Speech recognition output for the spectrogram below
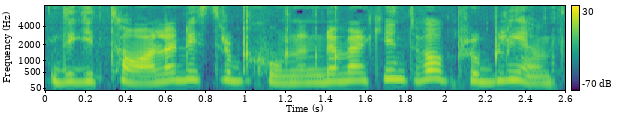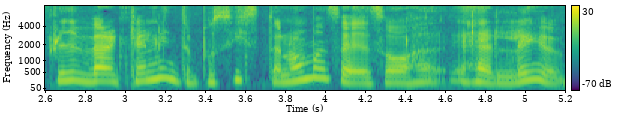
digitala distributionen, den verkar ju inte vara problemfri. Verkligen inte på sistone om man säger så heller ju.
